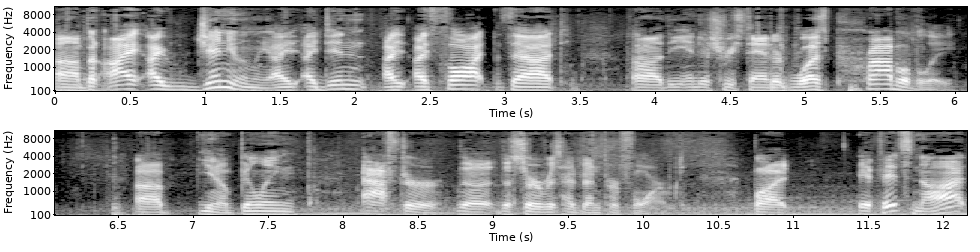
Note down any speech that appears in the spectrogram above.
uh, but I, I, genuinely, I, I didn't, I, I thought that uh, the industry standard was probably, uh, you know, billing after the, the service had been performed. But if it's not,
